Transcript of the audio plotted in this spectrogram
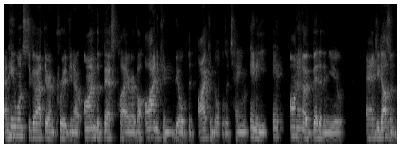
and he wants to go out there and prove, you know, I'm the best player ever. I can build the, I can build a team. Any, I know better than you, and he doesn't.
